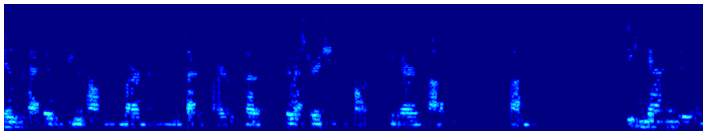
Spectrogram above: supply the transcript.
is that with human health and environment and the second the, the restoration component, either um, um, seeking damages in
